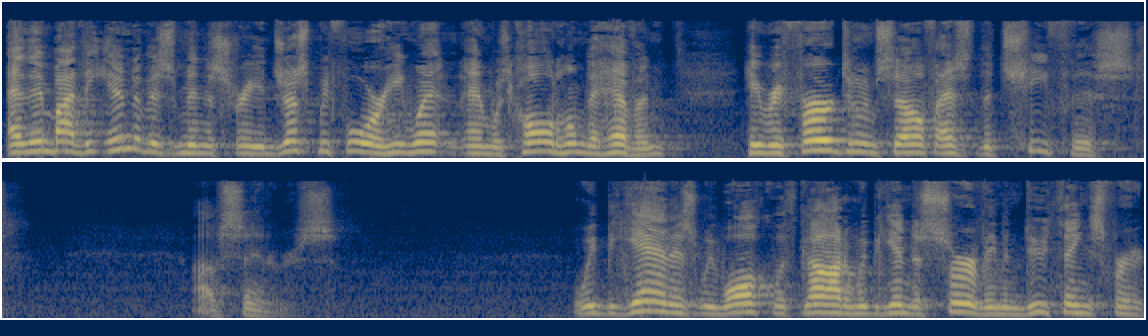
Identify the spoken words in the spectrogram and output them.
And then by the end of his ministry, and just before he went and was called home to heaven, he referred to himself as the chiefest of sinners. We begin as we walk with God and we begin to serve Him and do things for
